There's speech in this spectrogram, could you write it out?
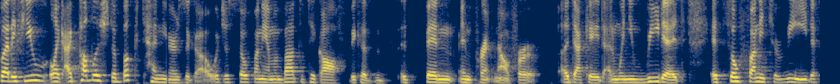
But if you like, I published a book 10 years ago, which is so funny. I'm about to take off because it's it's been in print now for a decade. And when you read it, it's so funny to read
